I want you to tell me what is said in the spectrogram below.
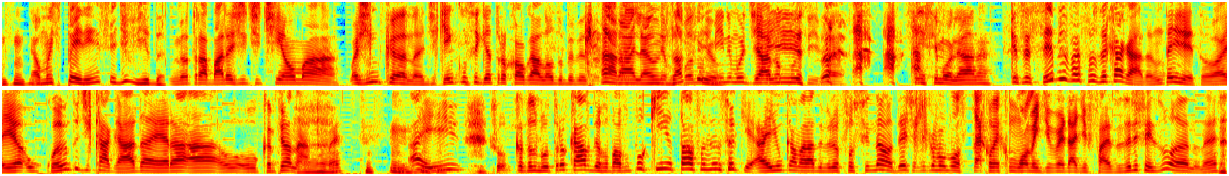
é uma experiência de vida. No meu trabalho a gente tinha uma, uma gincana de quem conseguia trocar o galão do bebedouro. Caralho, é um desafio. o mínimo de água Isso. possível. é. Sem se molhar, né? Porque você sempre vai fazer cagada, não tem jeito. Aí o quanto de cagada era a- o, o campeonato, né? Aí todo mundo trocava, derrubava um pouquinho e tal, fazendo não sei o quê. Aí um camarada virou e falou assim: Não, deixa aqui que eu vou mostrar como é que um homem de verdade faz. Mas ele fez zoando, né?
